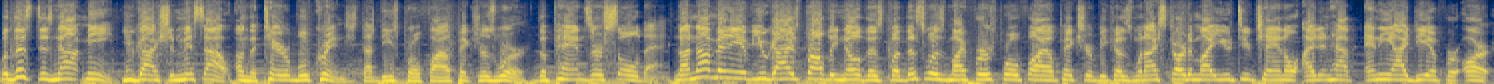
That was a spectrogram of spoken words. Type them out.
But this does not mean you guys should miss out on the terrible cringe that these profile pictures were. The Panzer Soldat. Now not many of you guys probably know this, but this was my first profile picture because when I started my YouTube channel, I didn't have any idea for art.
